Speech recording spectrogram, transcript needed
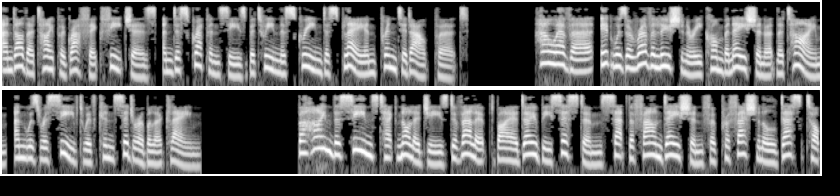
and other typographic features, and discrepancies between the screen display and printed output. However, it was a revolutionary combination at the time, and was received with considerable acclaim. Behind-the-scenes technologies developed by Adobe Systems set the foundation for professional desktop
